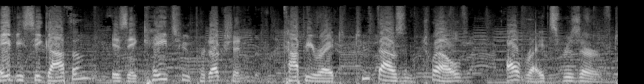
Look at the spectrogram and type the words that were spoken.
ABC Gotham is a K2 production, copyright 2012, all rights reserved.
